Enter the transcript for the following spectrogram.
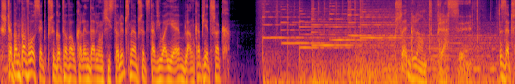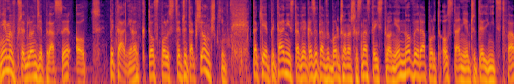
Szczepan Pawłosek przygotował kalendarium historyczne, a przedstawiła je Blanka Pietrzak. Przegląd prasy. Zaczniemy w przeglądzie prasy od pytania, kto w Polsce czyta książki. Takie pytanie stawia Gazeta Wyborcza na 16 stronie. Nowy raport o stanie czytelnictwa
